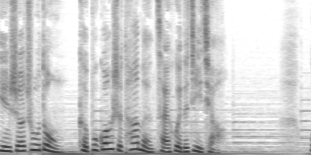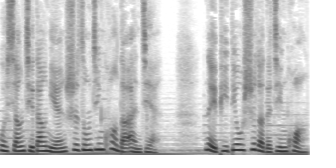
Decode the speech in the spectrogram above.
引蛇出洞可不光是他们才会的技巧。我想起当年失踪金矿的案件，那批丢失了的金矿，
